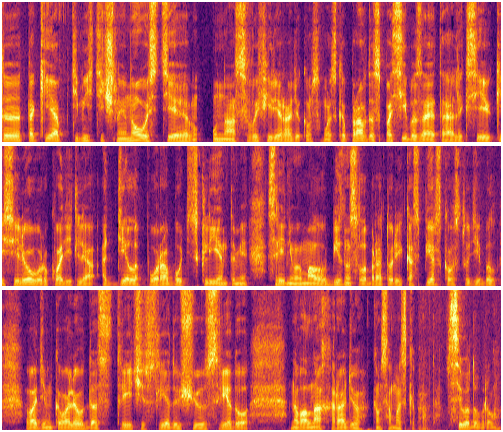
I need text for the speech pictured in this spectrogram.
э, такие оптимистичные новости у нас в эфире радио «Комсомольская правда». Спасибо за это Алексею Киселеву, руководителя отдела по работе с клиентами среднего и малого бизнеса лаборатории Касперского. В студии был Вадим Ковалев. До встречи в следующую среду на волнах радио «Комсомольская правда». Всего доброго.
